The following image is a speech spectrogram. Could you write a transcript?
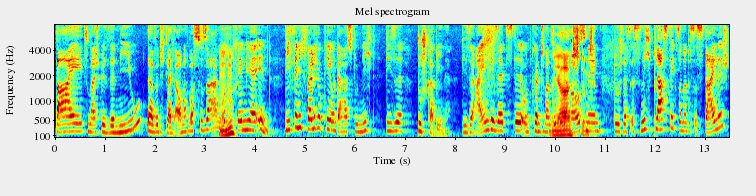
bei zum Beispiel The New, da würde ich gleich auch noch was zu sagen, mhm. und Premier Inn. Die finde ich völlig okay und da hast du nicht diese Duschkabine. Diese eingesetzte und könnte man so ja, wieder rausnehmen. Durch, das ist nicht Plastik, sondern das ist stylisch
